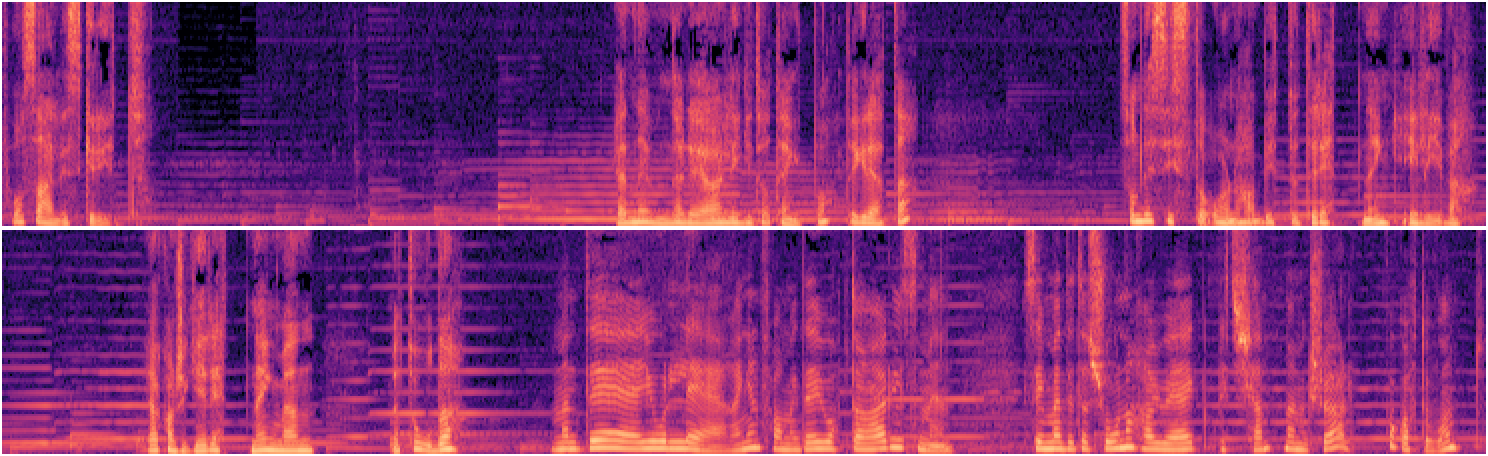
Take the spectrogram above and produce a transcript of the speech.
få særlig skryt. Jeg nevner det jeg har ligget og tenkt på til Grete, som de siste årene har byttet retning i livet. Ja, kanskje ikke retning, men metode. Men det er jo læringen for meg, det er jo oppdagelsen min. Så i meditasjoner har jo jeg blitt kjent med meg sjøl, på godt og vondt.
